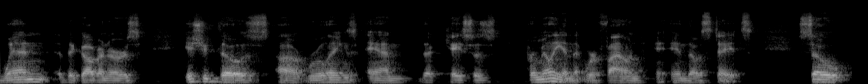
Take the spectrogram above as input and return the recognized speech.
when the governors issued those uh, rulings and the cases per million that were found in, in those states. So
